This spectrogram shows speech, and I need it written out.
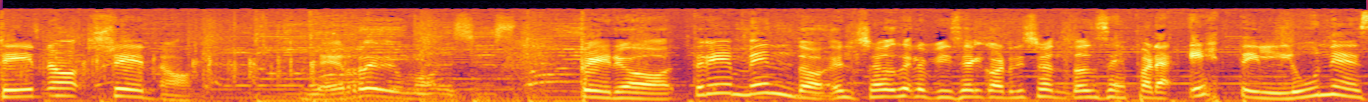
Lleno, lleno. Le re de humor. Pero tremendo el show del oficial Gordillo. Entonces, para este lunes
